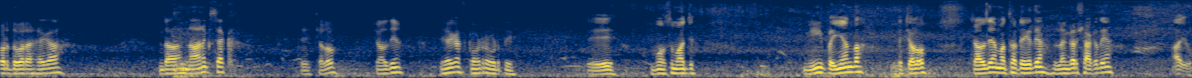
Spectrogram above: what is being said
ਗੁਰਦੁਆਰਾ ਹੈਗਾ ਦਾ ਨਾਨਕ ਸਿੱਖ ਤੇ ਚਲੋ, ਚੱਲਦੇ ਆ ਇਹ ਹੈਗਾ ਸਕਾਟ ਰੋਡ ਤੇ। ਤੇ ਮੌਸਮ ਅੱਜ ਮੀਂਹ ਪਈ ਜਾਂਦਾ। ਤੇ ਚਲੋ, ਚੱਲਦੇ ਆ ਮੱਥਾ ਟੇਕਦੇ ਆ ਲੰਗਰ ਛਕਦੇ ਆ ਆਇਓ।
